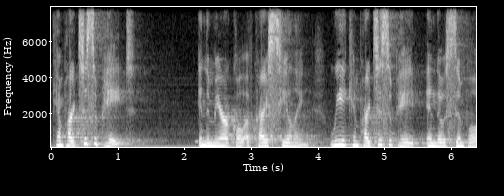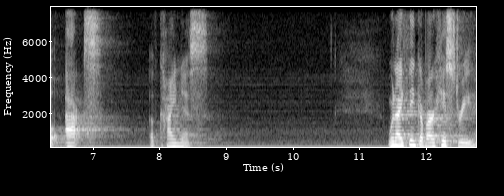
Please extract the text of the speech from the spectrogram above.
can participate in the miracle of Christ's healing. We can participate in those simple acts of kindness. When I think of our history,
